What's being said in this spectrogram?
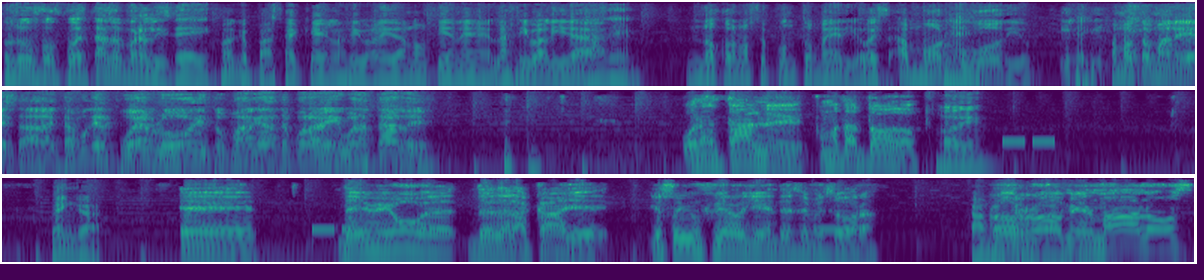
con su fu- fuetazo para el Licey. Lo que pasa es que la rivalidad no tiene, la rivalidad no conoce punto medio, es amor u odio. Vamos a tomar esa. Estamos en el pueblo hoy, Tomás, quédate por ahí. Buenas tardes. Buenas tardes, ¿cómo está todo? Oye. Venga. Eh, David V desde la calle. Yo soy un fiel oyente de esa emisora. Ah, muchas Rorro, mi hermanos,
